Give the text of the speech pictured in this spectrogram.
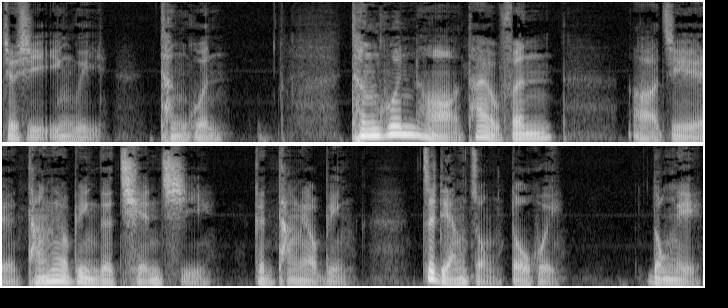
就是因为疼昏。疼昏哈，它有分啊、这糖尿病的前期跟糖尿病这两种都会，懂诶。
